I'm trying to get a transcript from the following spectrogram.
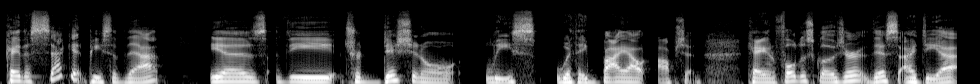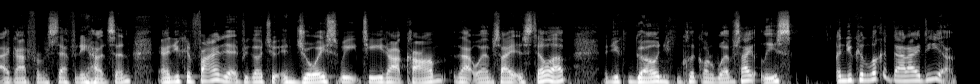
Okay, the second piece of that is the traditional lease with a buyout option. Okay, in full disclosure, this idea I got from Stephanie Hudson, and you can find it if you go to enjoysweettea.com. That website is still up, and you can go and you can click on website lease, and you can look at that idea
